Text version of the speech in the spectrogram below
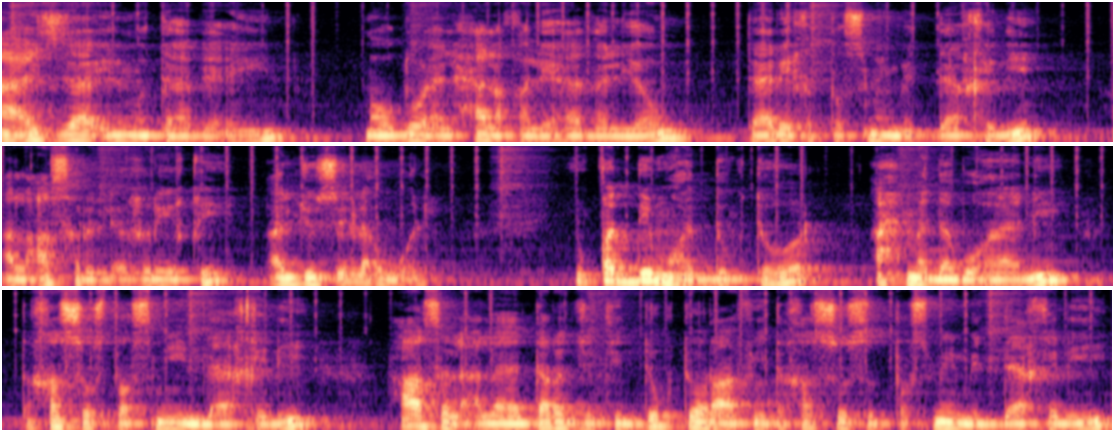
أعزائي المتابعين موضوع الحلقة لهذا اليوم تاريخ التصميم الداخلي العصر الإغريقي الجزء الأول. يقدمها الدكتور أحمد أبو هاني تخصص تصميم داخلي حاصل على درجة الدكتوراه في تخصص التصميم الداخلي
